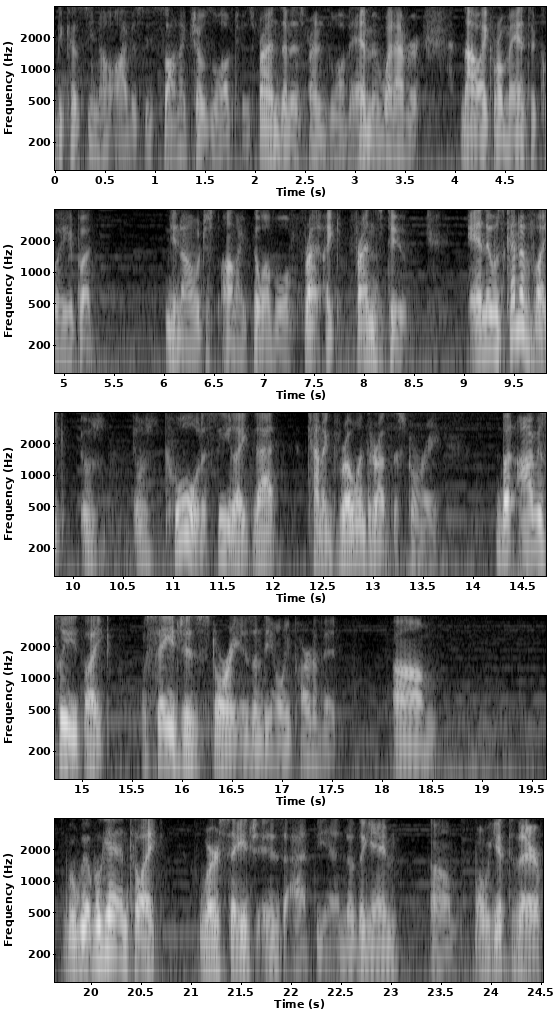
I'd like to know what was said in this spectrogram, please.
because you know obviously Sonic shows love to his friends and his friends love him and whatever. Not like romantically, but you know, just on like the level of friend like friends do. And it was kind of like it was it was cool to see like that kind of growing throughout the story. But obviously like Sage's story isn't the only part of it. Um we'll, we'll get into like where Sage is at the end of the game. Um when we get to there.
